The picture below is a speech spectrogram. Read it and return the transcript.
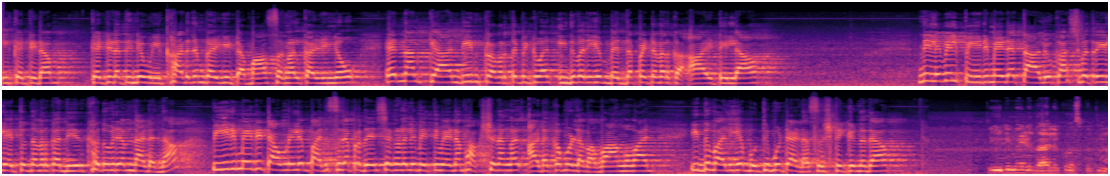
ഈ കെട്ടിടം. കെട്ടിടത്തിന്റെ ഉദ്ഘാടനം കഴിഞ്ഞിട്ട് മാസങ്ങൾ കഴിഞ്ഞു. എന്നാൽ ക്യാന്റീൻ പ്രവർത്തിപ്പിക്കുവാൻ ഇതുവരെയും ബന്ധപ്പെട്ടവർക്ക് ആയിട്ടില്ല. നിലവിൽ പീരിമേട് താലൂക്ക് ആശുപത്രിയിൽ എത്തുന്നവർക്ക് ദീർഘദൂരം നടന്ന് പീരിമേട് ടൗണിലും പരിസര പ്രദേശങ്ങളിലും എത്തി വേണം ഭക്ഷണങ്ങൾ അടക്കമുള്ളവ വാങ്ങുവാൻ. ഇത് വലിയ ബുദ്ധിമുട്ടാണ് സൃഷ്ടിക്കുന്നത്. പീരിമേട് താലൂക്ക് ഹോസ്പിറ്റലിൽ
